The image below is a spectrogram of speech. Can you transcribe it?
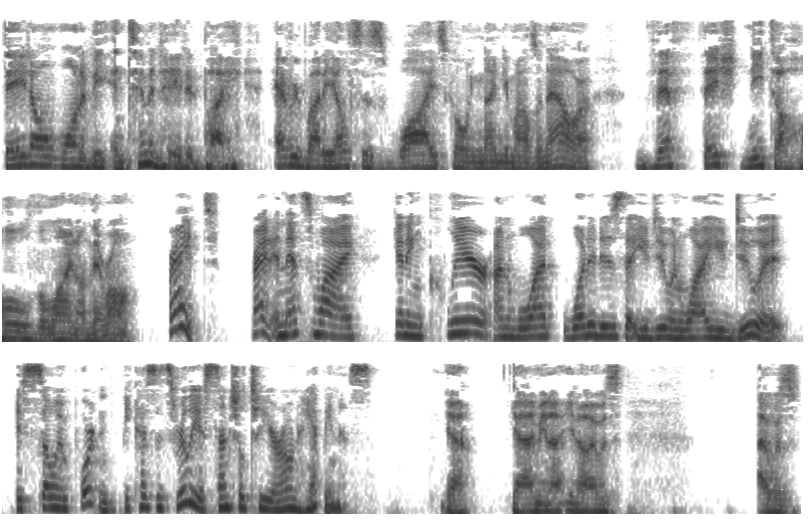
they don't want to be intimidated by everybody else's whys going 90 miles an hour. They, they need to hold the line on their own. Right. Right. And that's why getting clear on what, what it is that you do and why you do it is so important because it's really essential to your own happiness. Yeah. Yeah. I mean, I, you know, I was, I was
